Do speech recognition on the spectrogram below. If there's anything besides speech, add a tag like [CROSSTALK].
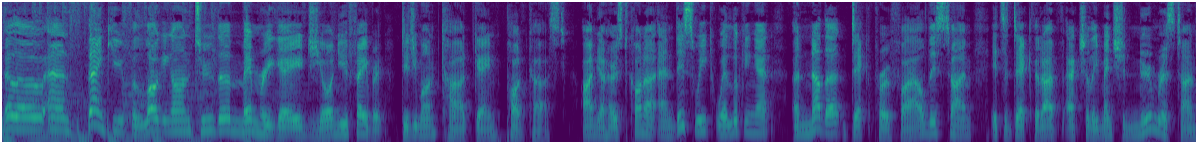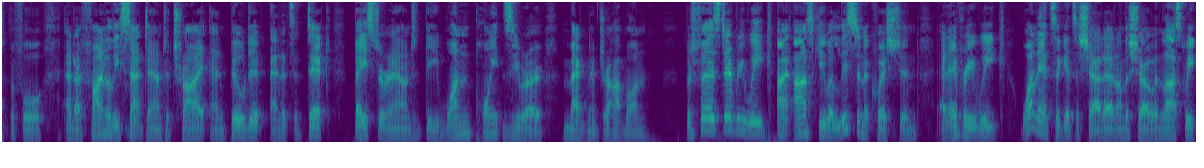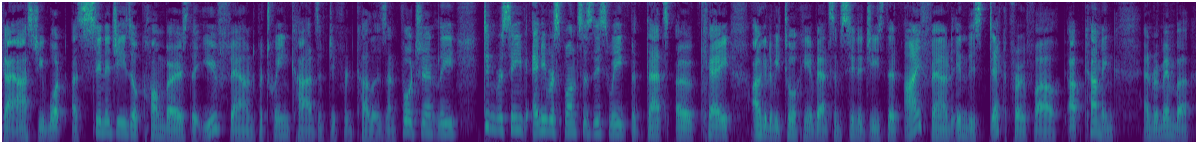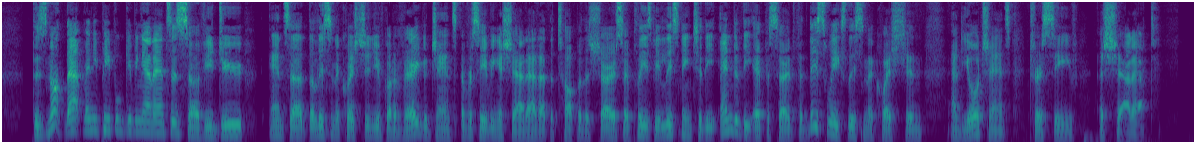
Hello, and thank you for logging on to the Memory Gauge, your new favorite Digimon card game podcast. I'm your host Connor, and this week we're looking at another deck profile. This time it's a deck that I've actually mentioned numerous times before, and I finally sat down to try and build it, and it's a deck based around the 1.0 Magnadramon. But first, every week I ask you a listener question, and every week one answer gets a shout out on the show, and last week I asked you what are synergies or combos that you've found between cards of different colors. Unfortunately, didn't receive any responses this week, but that's okay. I'm going to be talking about some synergies that I found in this deck profile upcoming. And remember, there's not that many people giving out answers, so if you do answer the listener question, you've got a very good chance of receiving a shout out at the top of the show. So please be listening to the end of the episode for this week's listener question and your chance to receive a shout out.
